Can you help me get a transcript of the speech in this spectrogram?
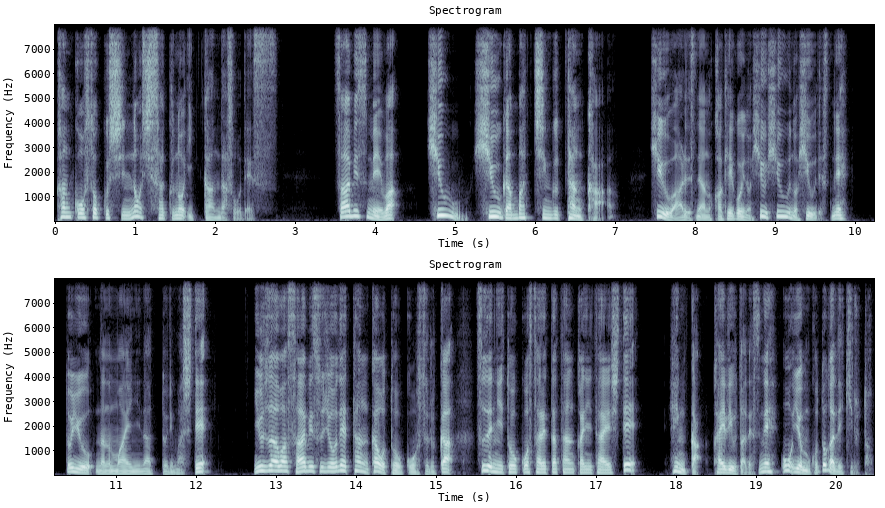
観光促進の施策の一環だそうです。サービス名はヒュー、ヒューガマッチングタンカー。ヒューはあれですね、あの掛け声のヒューヒューのヒューですね。という名前になっておりまして、ユーザーはサービス上で単価を投稿するか、すでに投稿された単価に対して変化、帰り歌ですね、を読むことができると。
